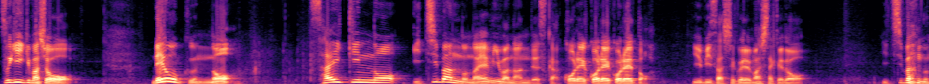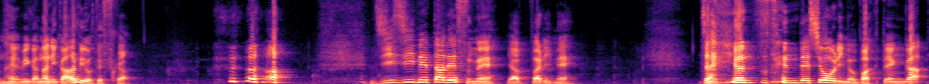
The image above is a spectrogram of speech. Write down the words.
次行きましょう。レオくんの最近の一番の悩みは何ですか？これこれこれと指さしてくれましたけど、一番の悩みが何かあるようですか？時事ネタですね。やっぱりね。ジャイアンツ戦で勝利のバク転が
